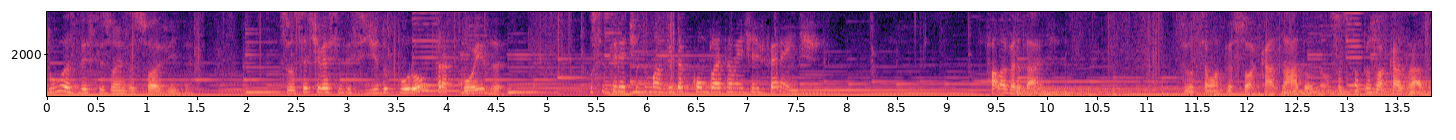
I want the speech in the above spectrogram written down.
duas decisões da sua vida. Se você tivesse decidido por outra coisa, você teria tido uma vida completamente diferente. Fala a verdade. Se você é uma pessoa casada ou não. Se você é uma pessoa casada,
